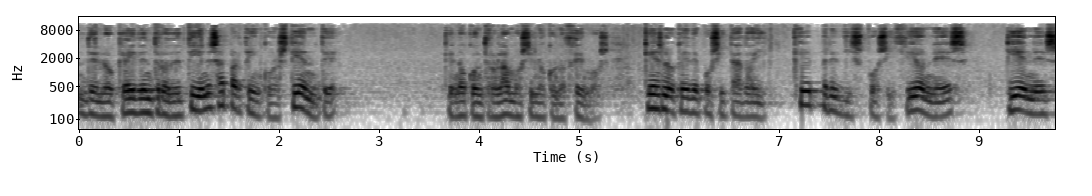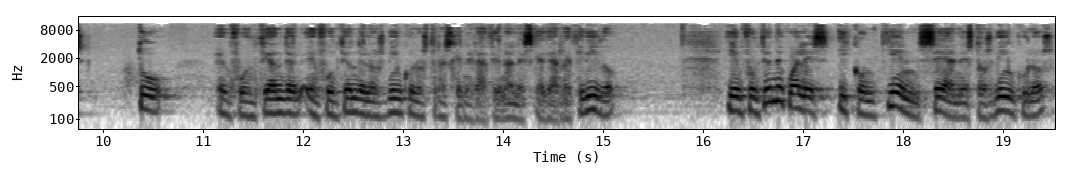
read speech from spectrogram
de lo que hay dentro de ti, en esa parte inconsciente que no controlamos y no conocemos. ¿Qué es lo que hay depositado ahí? ¿Qué predisposiciones tienes tú en función de, en función de los vínculos transgeneracionales que hayas recibido? Y en función de cuáles y con quién sean estos vínculos,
